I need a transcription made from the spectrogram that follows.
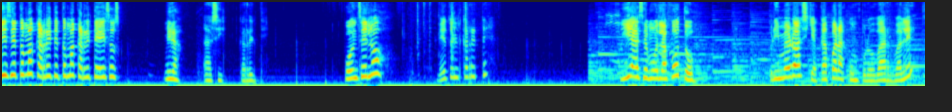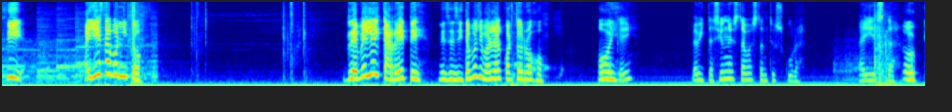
dice, toma carrete, toma carrete, esos... Mira, Ah, sí, carrete. pónselo Meto el carrete. y hacemos la foto. Primero hacia acá para comprobar, ¿vale? Sí. Ahí está bonito. Revela el carrete. Necesitamos llevarlo al cuarto rojo. Hoy. Ok. La habitación está bastante oscura. Ahí está. Ok.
